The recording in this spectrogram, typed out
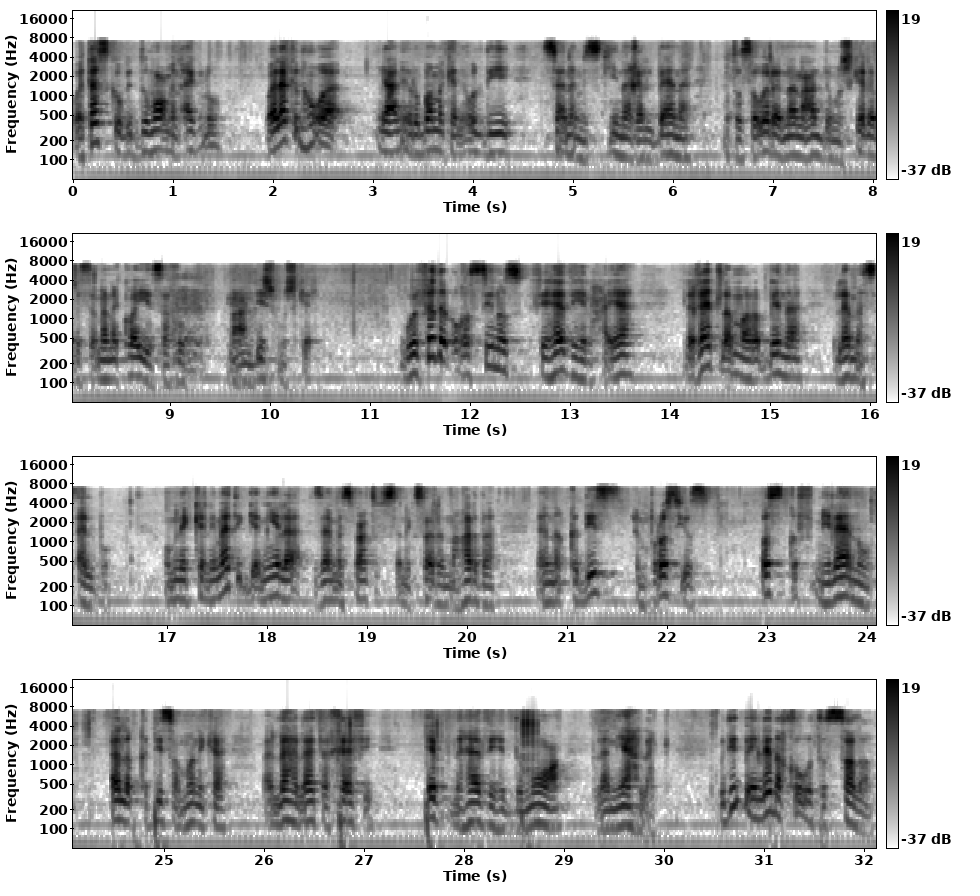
وتسكب الدموع من أجله ولكن هو يعني ربما كان يقول دي سنة مسكينة غلبانة متصورة إن أنا عندي مشكلة بس أنا كويس أهو ما عنديش مشكلة. وفضل أغسطينوس في هذه الحياة لغاية لما ربنا لمس قلبه. ومن الكلمات الجميلة زي ما سمعت في السنكسار النهاردة أن القديس إمبروسيوس أسقف ميلانو قال للقديسة مونيكا قال لها لا تخافي ابن هذه الدموع لن يهلك. ودي تبين لنا قوة الصلاة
